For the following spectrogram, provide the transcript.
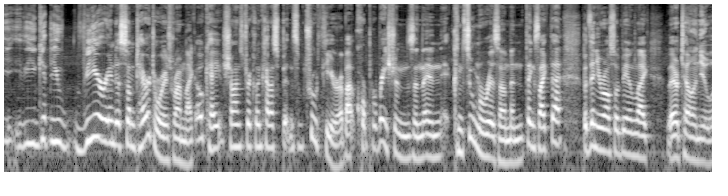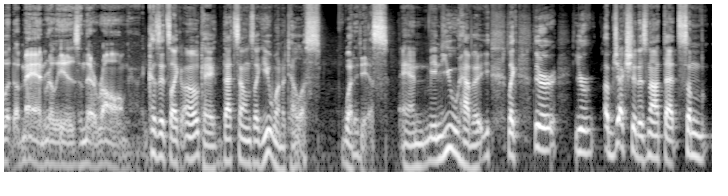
you get you veer into some territories where I'm like, okay, Sean Strickland kind of spitting some truth here about corporations and then consumerism and things like that. But then you're also being like, they're telling you what a man really is and they're wrong because it's like, oh, okay, that sounds like you want to tell us what it is. And, and you have a like there your objection is not that some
